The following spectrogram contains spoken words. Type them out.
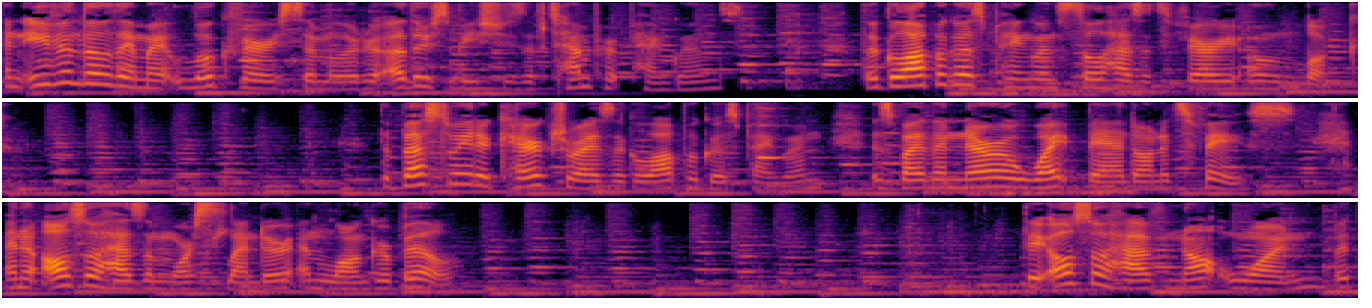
And even though they might look very similar to other species of temperate penguins, the Galapagos penguin still has its very own look. The best way to characterize a Galapagos penguin is by the narrow white band on its face, and it also has a more slender and longer bill. They also have not one, but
